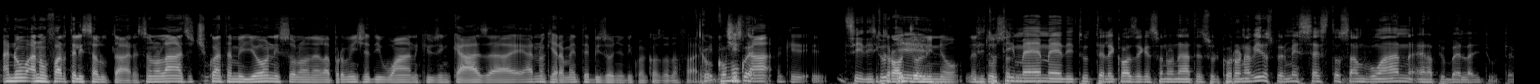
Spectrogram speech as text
a non, a non farteli salutare. Sono là, c'è 50 milioni solo nella provincia di Wuhan, chiusi in casa e hanno chiaramente bisogno di qualcosa da fare. Co- Quindi comunque- che Sì, di tutti, di tutti i meme, di tutte le cose che sono nate sul coronavirus, per me Sesto San Juan è la più bella di tutte.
